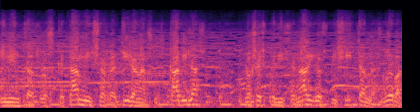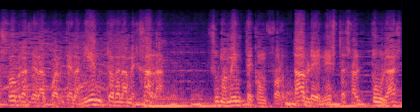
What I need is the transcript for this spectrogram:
y mientras los ketamis se retiran a sus cávilas, los expedicionarios visitan las nuevas obras del acuartelamiento de la Mejada, sumamente confortable en estas alturas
